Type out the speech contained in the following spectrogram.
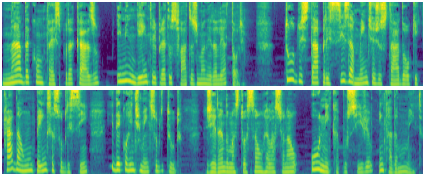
Nada acontece por acaso e ninguém interpreta os fatos de maneira aleatória. Tudo está precisamente ajustado ao que cada um pensa sobre si e decorrentemente sobre tudo gerando uma situação relacional única possível em cada momento.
